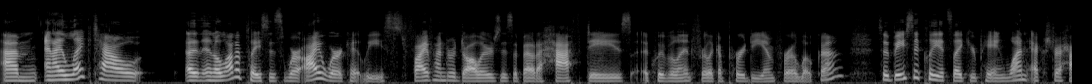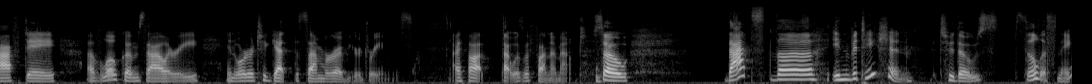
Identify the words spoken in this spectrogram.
um, and I liked how. In a lot of places where I work, at least $500 is about a half day's equivalent for like a per diem for a locum. So basically, it's like you're paying one extra half day of locum salary in order to get the summer of your dreams. I thought that was a fun amount. So that's the invitation to those still listening.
